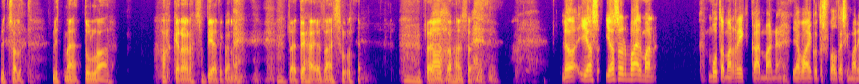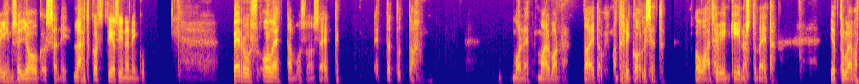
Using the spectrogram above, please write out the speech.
nyt sä olet, nyt me tullaan hakkeroida sun tietokone tai tehdä jotain sulle tai no. tahansa. No jos, jos on maailman muutaman rikkaimman ja vaikutusvaltaisimman ihmisen joukossa, niin lähtökohtaisesti jo siinä niin kuin perusolettamus on se, että, että tota, monet maailman taitavimmat rikolliset ovat hyvin kiinnostuneita – ja tulevat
